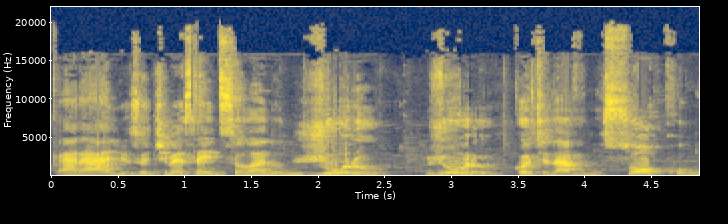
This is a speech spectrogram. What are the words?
Caralho, se eu tivesse aí do seu lado, eu juro, juro, que eu te dava um soco.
